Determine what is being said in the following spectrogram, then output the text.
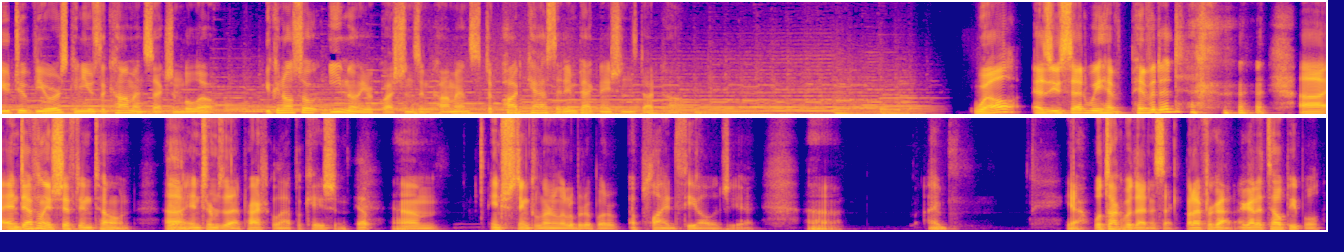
YouTube viewers can use the comments section below. You can also email your questions and comments to podcast at impactnations.com. Well, as you said, we have pivoted uh, and definitely a shift in tone uh, yeah. in terms of that practical application. Yep. Um, interesting to learn a little bit about applied theology. Uh, I, yeah, we'll talk about that in a second. But I forgot. I got to tell people,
